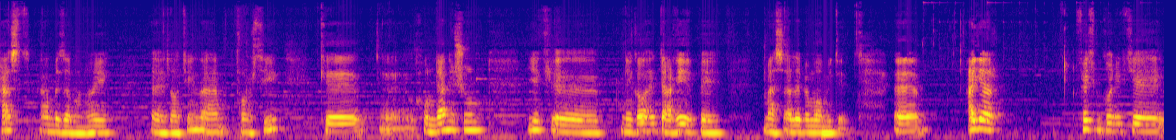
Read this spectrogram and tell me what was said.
هست هم به زبان های لاتین و هم فارسی که خوندنشون یک نگاه دقیق به مسئله به ما میده. اگر فکر می‌کنید که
